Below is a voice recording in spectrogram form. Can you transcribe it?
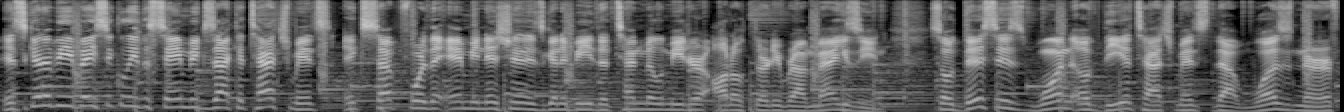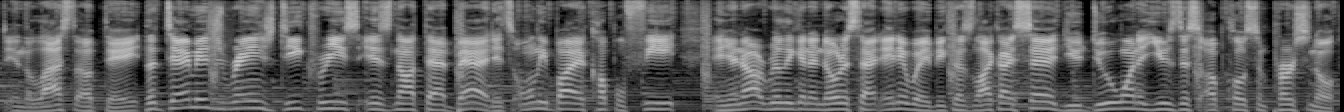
it's going to be basically the same exact attachments, except for the ammunition is going to be the 10 millimeter auto 30 round magazine. So this is one of the attachments that was nerfed in the last update. The damage range decrease is not that bad. It's only by a couple feet, and you're not really going to notice that anyway, because like I said, you do want to use this up close and personal.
